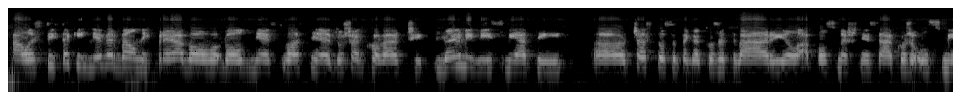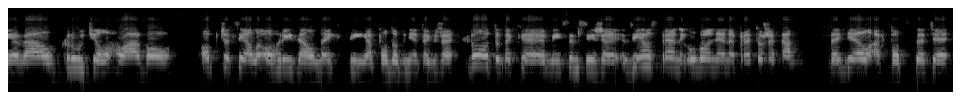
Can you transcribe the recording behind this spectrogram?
Ale z tých takých neverbálnych prejavov bol dnes vlastne Dušan Kováčik veľmi vysmiatý, eh, často sa tak akože tváril a posmešne sa akože usmieval, krútil hlavou, občas si ale ohrízal nechty a podobne, takže bolo to také, myslím si, že z jeho strany uvoľnené, pretože tam sedel a v podstate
